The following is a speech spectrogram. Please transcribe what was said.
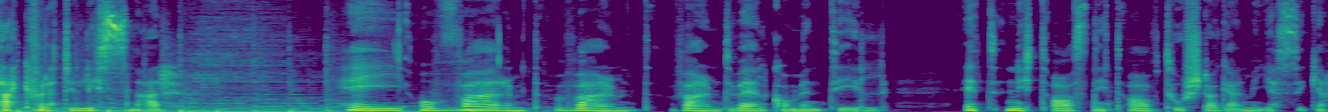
Tack för att du lyssnar! Hej och varmt, varmt, varmt välkommen till ett nytt avsnitt av Torsdagar med Jessica.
